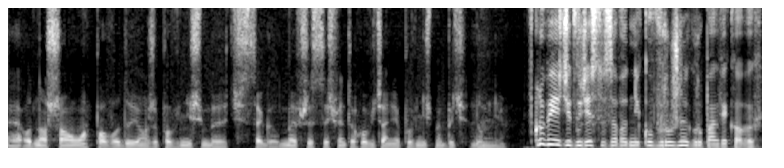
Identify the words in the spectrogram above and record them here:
e, odnoszą, powodują, że powinniśmy być z tego, my wszyscy świętochłowiczanie powinniśmy być dumni. W klubie jeździ 20 zawodników w różnych grupach wiekowych.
